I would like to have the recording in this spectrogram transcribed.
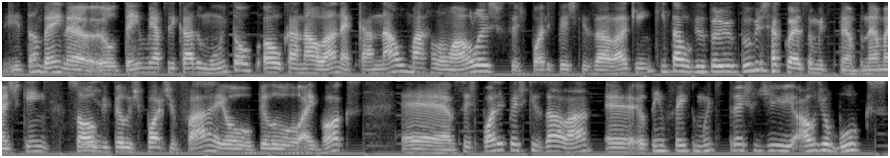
e também, né? Eu tenho me aplicado muito ao, ao, canal lá, né? Canal Marlon Aulas. Vocês podem pesquisar lá. Quem, quem tá ouvindo pelo YouTube já conhece há muito tempo, né? Mas quem só Isso. ouve pelo Spotify ou pelo iVox, é, vocês podem pesquisar lá. É, eu tenho feito muito trecho de audiobooks.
